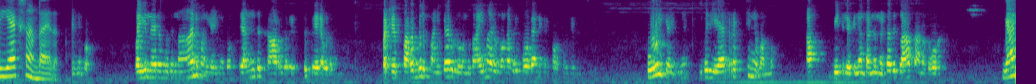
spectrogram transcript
റിയാക്ഷൻ ഉണ്ടായത്. വൈകുന്നേരം ഒരു നാല് മണി കഴിഞ്ഞപ്പോൾ രണ്ട് കാറിൽ എട്ട് പേര് അവിടെ വന്നു. പക്ഷെ പറമ്പിൽ പണിക്കാറുള്ളതുകൊണ്ട് ഭായിമാരുള്ളതുകൊണ്ട് അവർ പോകാനൊക്കെ പുറത്തു പോയി പോയി കഴിഞ്ഞ് ഇവർ ഇറച്ചിങ് വന്നു. ആ വീട്ടിലേക്ക് ഞാൻ തങ്ങുന്നുണ്ട് അത് ഗ്ലാസ് ആണ് ഡോർ ഞാൻ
